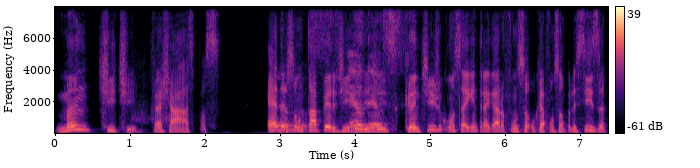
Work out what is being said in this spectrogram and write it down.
Mantite, fecha aspas. Ederson tá perdido, Meu ele Deus. diz. Cantijo consegue entregar a função, o que a função precisa?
